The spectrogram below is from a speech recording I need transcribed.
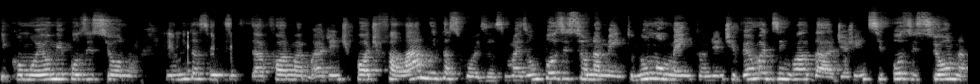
E como eu me posiciono. E muitas vezes a forma a gente pode falar muitas coisas, mas um posicionamento num momento onde a gente vê uma desigualdade, a gente se posiciona,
